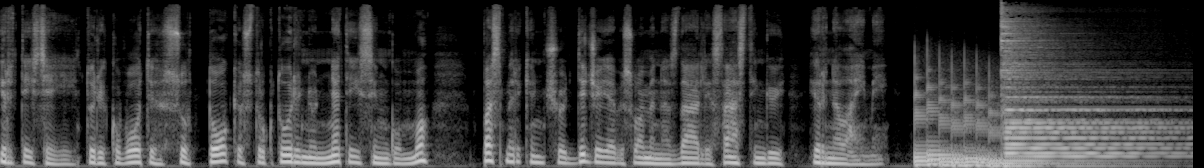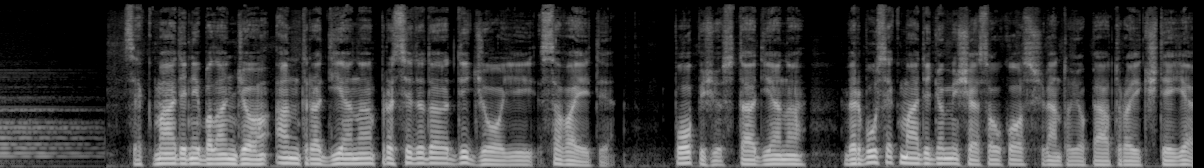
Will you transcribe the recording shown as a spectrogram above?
ir teisėjai turi kovoti su tokiu struktūriniu neteisingumu, pasmerkiančiu didžiąją visuomenės dalį sąstingiui ir nelaimiai. Sekmadienį balandžio antrą dieną prasideda didžioji savaitė. Popiežius tą dieną Verbų sekmadienio mišes aukos Šventojo Petro aikštėje.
